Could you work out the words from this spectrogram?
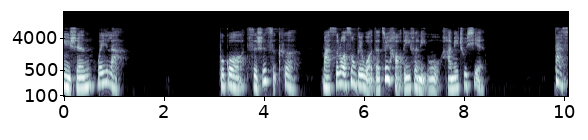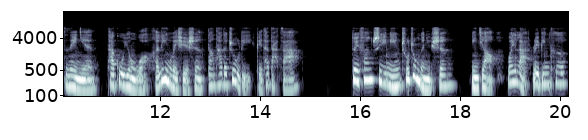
女神薇拉。不过此时此刻，马斯洛送给我的最好的一份礼物还没出现。大四那年，他雇佣我和另一位学生当他的助理，给他打杂。对方是一名出众的女生，名叫薇拉·瑞宾科，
